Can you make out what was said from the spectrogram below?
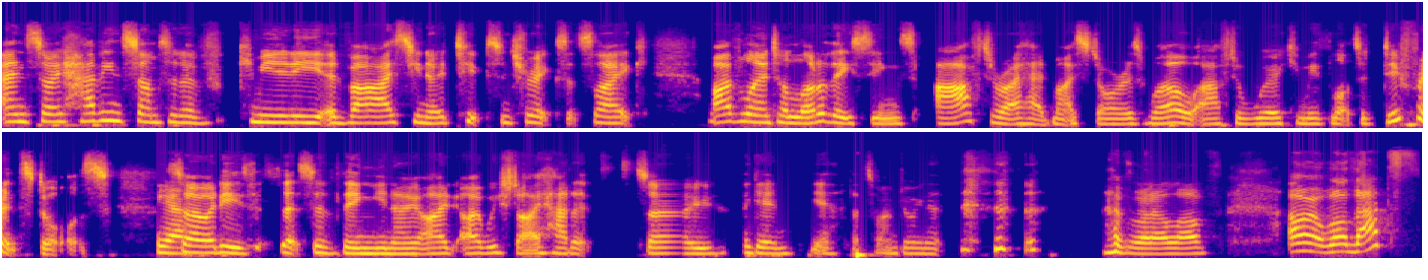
and so having some sort of community advice you know tips and tricks it's like i've learned a lot of these things after i had my store as well after working with lots of different stores. Yeah. so it is it's that sort of thing you know i, I wished i had it. So again yeah that's why i'm doing it. That's what i love. All right well that's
